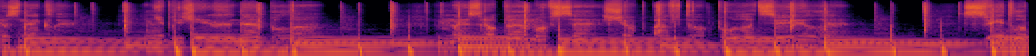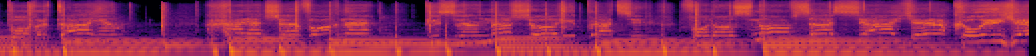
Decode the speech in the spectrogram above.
розникли, ніби їх не було. Ми зробимо все, щоб авто було ціле. Світло повертаєм, гаряче вогне. Після нашої праці воно знов засяє. Коли є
